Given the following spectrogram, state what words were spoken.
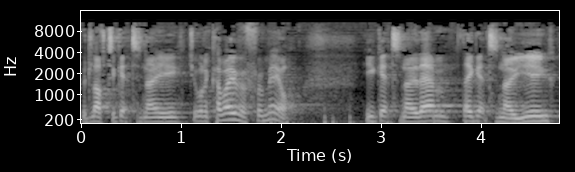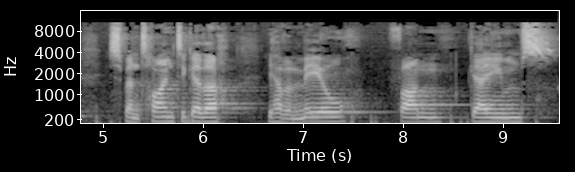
we'd love to get to know you. Do you want to come over for a meal? You get to know them, they get to know you. You spend time together. You have a meal, fun, games.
